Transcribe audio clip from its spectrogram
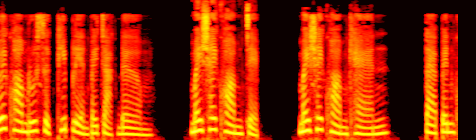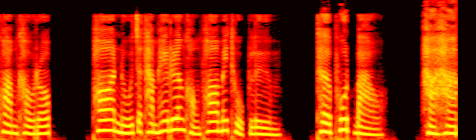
ด้วยความรู้สึกที่เปลี่ยนไปจากเดิม ไม่ใช่ความเจ็บ ไม่ใช่ความแค้น แต่เป็นความเคารพ พ่อหนูจะทำให้เรื่องของพ่อไม่ถูกลืม เธอพูดเบา ฮ่าฮ่า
